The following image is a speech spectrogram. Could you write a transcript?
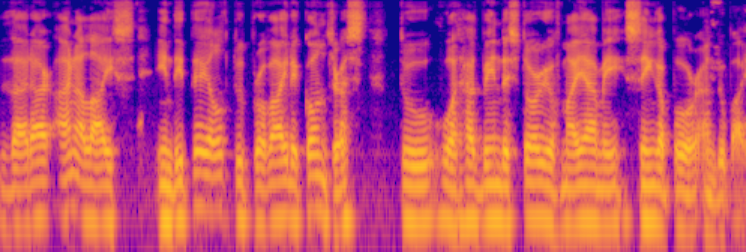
that are analyzed in detail to provide a contrast to what had been the story of Miami, Singapore, and Dubai.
